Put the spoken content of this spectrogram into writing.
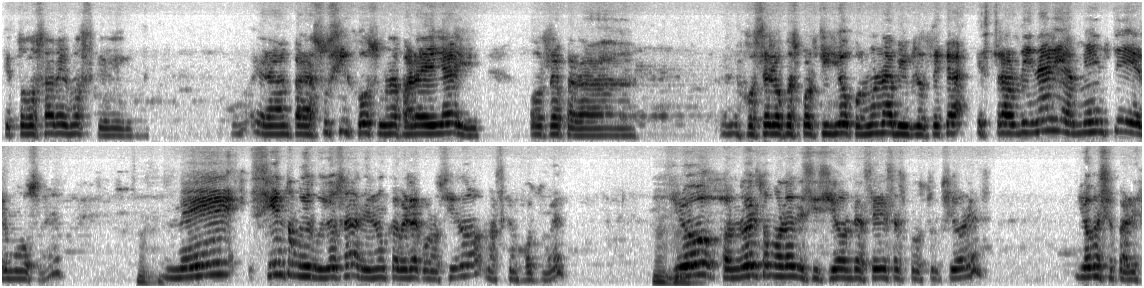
que todos sabemos que eran para sus hijos, una para ella y otra para José López Portillo, con una biblioteca extraordinariamente hermosa. ¿eh? Me siento muy orgullosa de nunca haberla conocido más que en foto. ¿eh? Yo, cuando él tomó la decisión de hacer esas construcciones, yo me separé.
